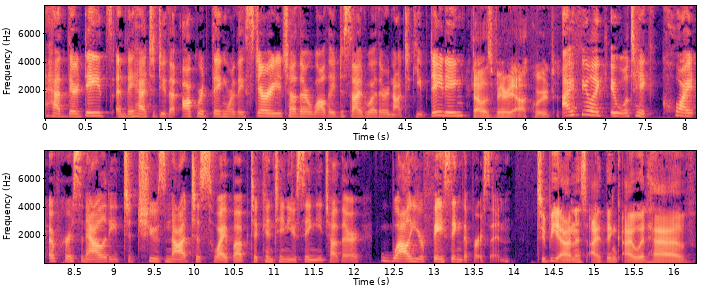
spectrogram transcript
had their dates and they had to do that awkward thing where they stare at each other while they decide whether or not to keep dating. That was very awkward. I feel like it will take quite a personality to choose not to swipe up to continue seeing each other while you're facing the person. To be honest, I think I would have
